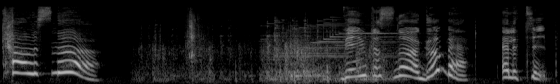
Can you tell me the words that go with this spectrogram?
kall snö! Vi har gjort en snögubbe. Eller typ.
